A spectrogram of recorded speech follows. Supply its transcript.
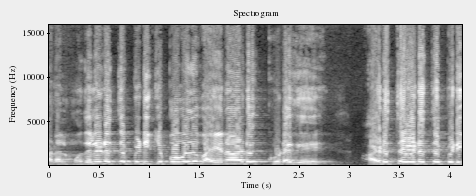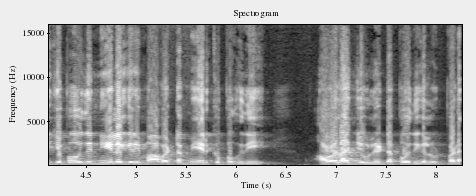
ஆனால் முதலிடத்தை பிடிக்கப் போவது வயநாடு குடகு அடுத்த இடத்தை பிடிக்கப் போவது நீலகிரி மாவட்டம் மேற்கு பகுதி அவலாஞ்சி உள்ளிட்ட பகுதிகள் உட்பட.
